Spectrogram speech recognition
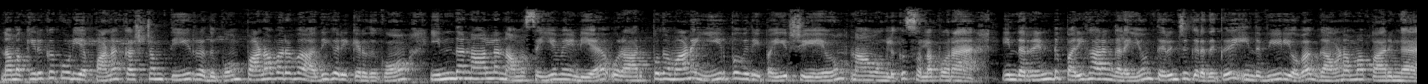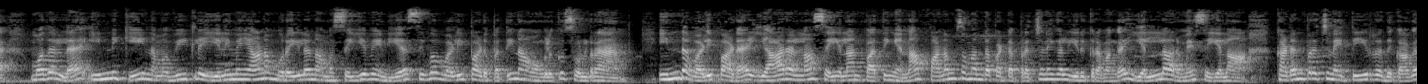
நமக்கு இருக்கக்கூடிய பண கஷ்டம் தீர்றதுக்கும் பணவரவு அதிகரிக்கிறதுக்கும் இந்த நாள்ல நாம செய்ய வேண்டிய ஒரு அற்புதமான ஈர்ப்பு விதி பயிற்சியையும் நான் உங்களுக்கு சொல்ல போறேன். இந்த ரெண்டு பரிகாரங்களையும் தெரிஞ்சுக்கிறதுக்கு இந்த வீடியோவை கவனமா பாருங்க. முதல்ல இன்னைக்கு நம்ம வீட்டுல எளிமையான முறையில நாம செய்ய வேண்டிய சிவ வழிபாடு பத்தி நான் உங்களுக்கு சொல்றேன். இந்த வழிபாடை யாரெல்லாம் செய்யலாம்னு பாத்தீங்கன்னா பணம் சம்பந்தப்பட்ட பிரச்சனைகள் இருக்கிறவங்க எல்லாருமே செய்யலாம். கடன் பிரச்சனை தீர்றதுக்காக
